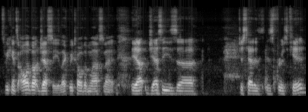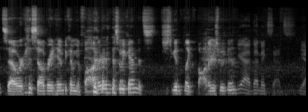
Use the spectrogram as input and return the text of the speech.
This weekend's all about Jesse, like we told him last night. Yeah, Jesse's uh, just had his, his first kid, so we're gonna celebrate him becoming a father this weekend. It's just a good like father's weekend. Yeah, that makes sense. Yeah,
